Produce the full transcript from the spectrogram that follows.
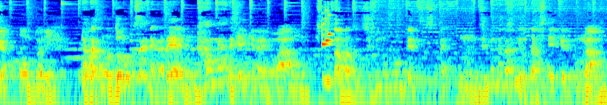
本当に。だからこの泥臭い中で考えなきゃいけないのは、うん、一つはまず自分のコンテンツですよね、うん、自分が何を出していけるとか、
